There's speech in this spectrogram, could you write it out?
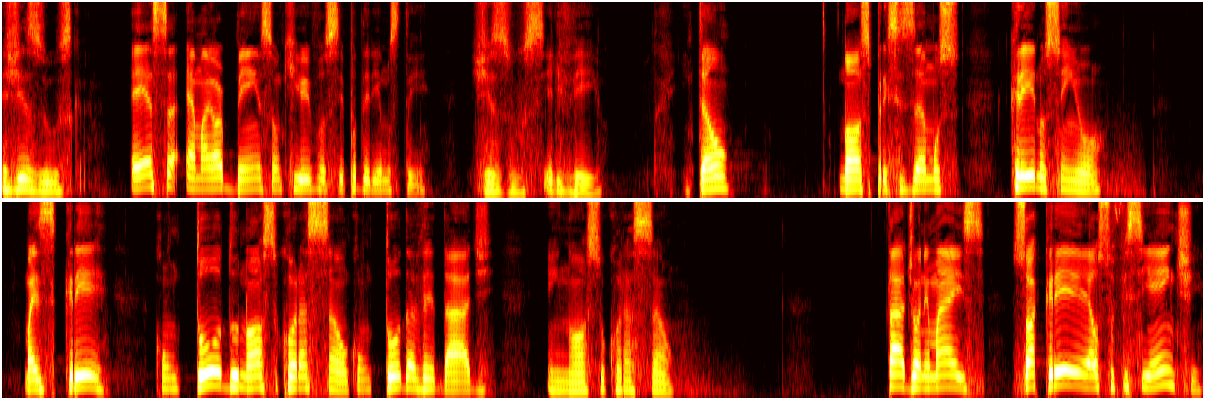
é Jesus, cara. Essa é a maior bênção que eu e você poderíamos ter. Jesus, ele veio. Então, nós precisamos crer no Senhor, mas crer com todo o nosso coração, com toda a verdade em nosso coração. Tá, Johnny, mas só crer é o suficiente?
